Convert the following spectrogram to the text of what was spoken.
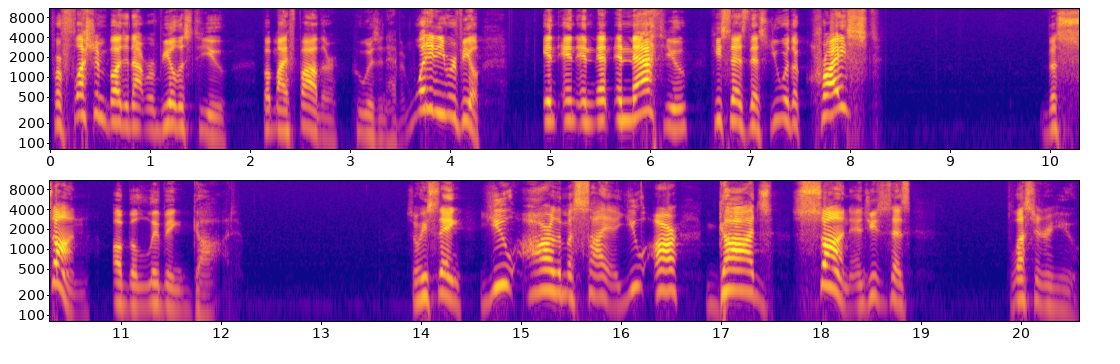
for flesh and blood did not reveal this to you, but my Father who is in heaven. What did he reveal? In, in, in, in Matthew, he says this You are the Christ, the Son of the living God. So he's saying, You are the Messiah. You are God's Son. And Jesus says, Blessed are you.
